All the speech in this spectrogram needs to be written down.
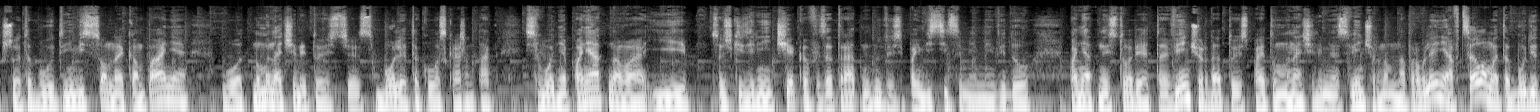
что это будет инвестиционная компания, вот. Но мы начали, то есть, с более такого, скажем так, сегодня понятного и с точки зрения чеков и затрат, ну, то есть по инвестициям я имею в виду, понятная история, это венчур, да, то есть поэтому мы начали именно с венчурного направления, а в целом это будет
